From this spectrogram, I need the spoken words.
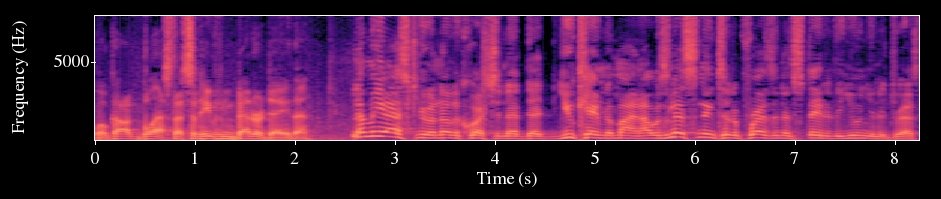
well, God bless. That's an even better day then. Let me ask you another question that, that you came to mind. I was listening to the President's State of the Union address,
